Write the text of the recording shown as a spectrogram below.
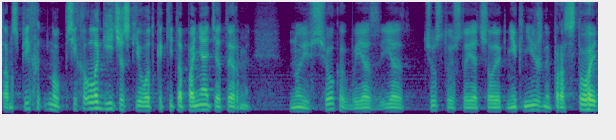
там, с псих, ну, психологические вот какие-то понятия, термины. Ну и все, как бы я, я чувствую, что я человек не книжный, простой,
